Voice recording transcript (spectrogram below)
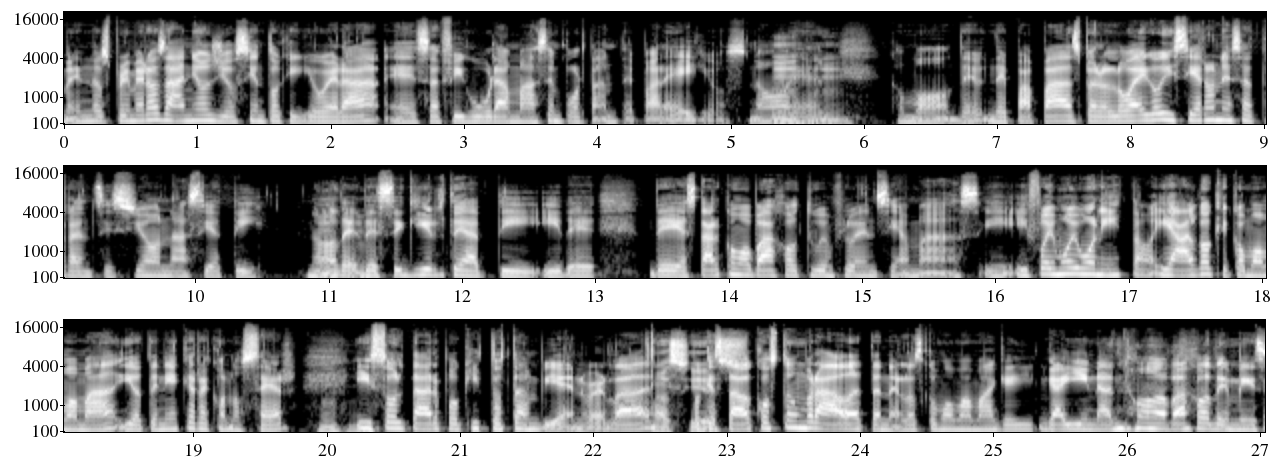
en los primeros años yo siento que yo era esa figura más importante para ellos, ¿no? como de, de papás, pero luego hicieron esa transición hacia ti. ¿No? de, seguirte a ti y de, de, estar como bajo tu influencia más. Y, fue muy bonito y algo que como mamá yo tenía que reconocer y soltar poquito también, ¿verdad? Porque estaba acostumbrada a tenerlos como mamá gallina, ¿no? Abajo de mis,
